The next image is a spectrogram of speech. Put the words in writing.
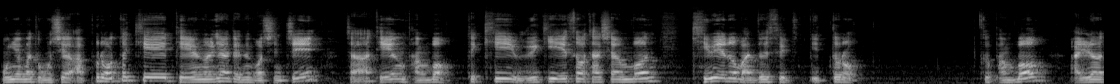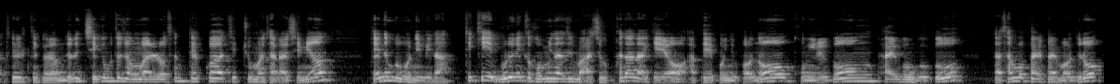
공유과 동시에 앞으로 어떻게 대응을 해야 되는 것인지, 자, 대응 방법, 특히 위기에서 다시 한번 기회로 만들 수 있, 있도록 그 방법 알려드릴 테니까 여러분들은 지금부터 정말로 선택과 집중만 잘 하시면 되는 부분입니다. 특히 모르니까 고민하지 마시고 편안하게요. 앞에 보이는 번호 010-8099 자, 3588번으로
